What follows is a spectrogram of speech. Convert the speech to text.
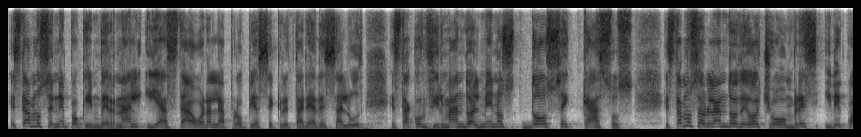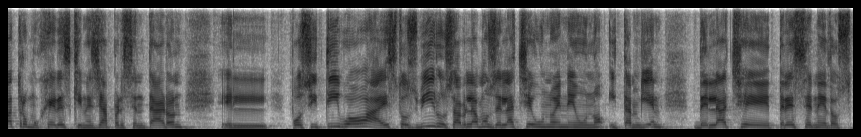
Estamos en época invernal y hasta ahora la propia Secretaría de Salud está confirmando al menos 12 casos. Estamos hablando de ocho hombres y de cuatro mujeres quienes ya presentaron el positivo a estos virus. Hablamos del H1N1 y también del H3N2.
